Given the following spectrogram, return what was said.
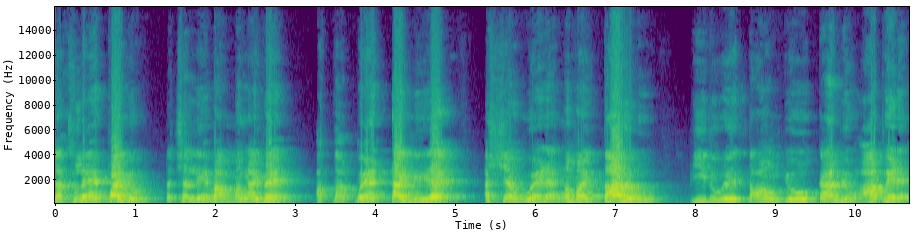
လက်ကလေးပိုက်တို့တစ်ချက်လေးမှမငိုင်ဖဲအသက်ပွဲတိုက်နေတဲ့အဆက်ဝဲတဲ့ငမိုက်သားတို့လိုပြည်သူတွေတောင်ပြိုကမ်းပြိုအားပေးတဲ့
